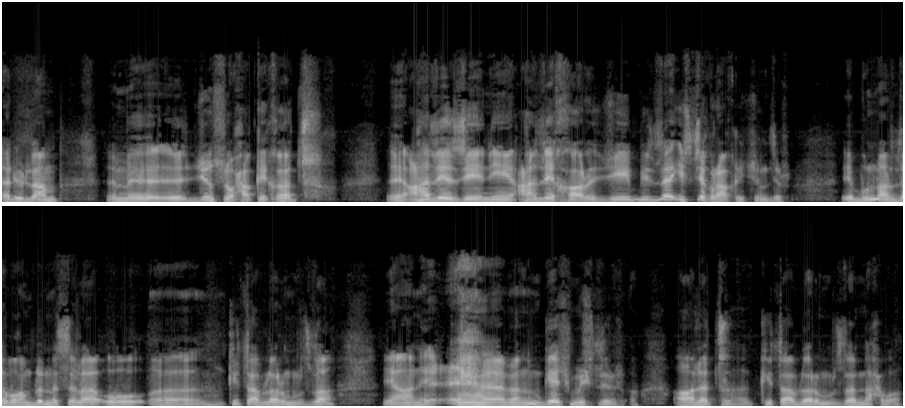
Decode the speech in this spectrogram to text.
el-Hüllam e, cinsu hakikat e, ahde zihni, ahde harici bizde istigrak içindir. E, bunlar devamlı mesela o e, kitaplarımızda yani efendim geçmiştir. Alet kitaplarımızda nahva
